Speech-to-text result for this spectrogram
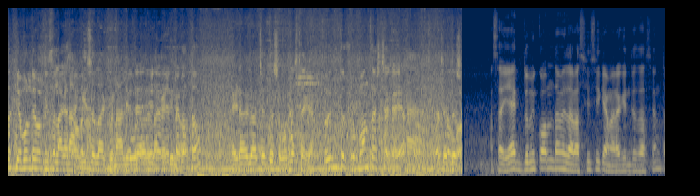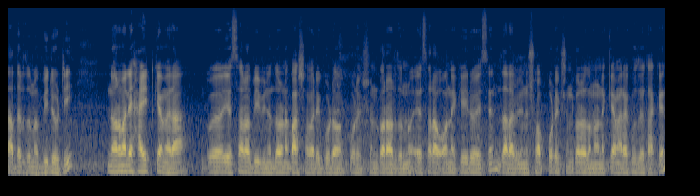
তো কেবল টেবল কিছু লাগাতে না হবে কিছু লাগবে না লাগাই দিলে কত? এটা হলো চোদ্দোশো পঞ্চাশ টাকা। চোদ্দশো পঞ্চাশ টাকা হ্যাঁ, 1400 আচ্ছা একদমই কম দামে যারা সিসি ক্যামেরা কিনতে চাচ্ছেন তাদের জন্য ভিডিওটি। নর্মালি হাইট ক্যামেরা এছাড়াও বিভিন্ন ধরনের বাসাবাড়ি গোডাউন প্রোটেকশন করার জন্য। এছাড়াও অনেকেই রয়েছেন যারা বিভিন্ন সব প্রোটেকশন করার জন্য অনেক ক্যামেরা খুঁজে থাকেন।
